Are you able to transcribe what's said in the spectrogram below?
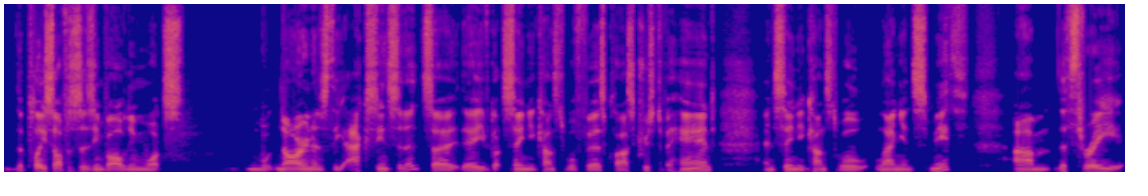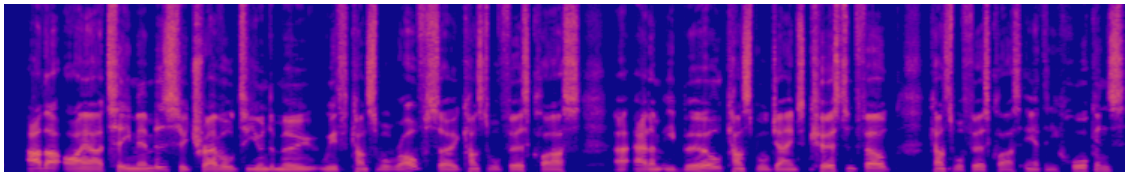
The police officers involved in what's known as the Axe incident. So there you've got Senior Constable First Class Christopher Hand and Senior Constable Lanyon Smith. Um, the three other IRT members who travelled to Yuendumu with Constable Rolfe. So, Constable First Class uh, Adam E. Burl, Constable James Kirstenfeldt, Constable First Class Anthony Hawkings.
